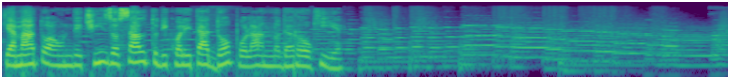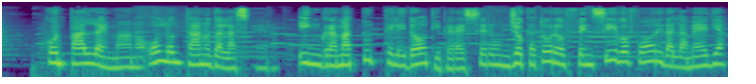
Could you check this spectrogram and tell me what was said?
chiamato a un deciso salto di qualità dopo l'anno da rookie. Con palla in mano o lontano dalla sfera, Ingram ha tutte le doti per essere un giocatore offensivo fuori dalla media,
